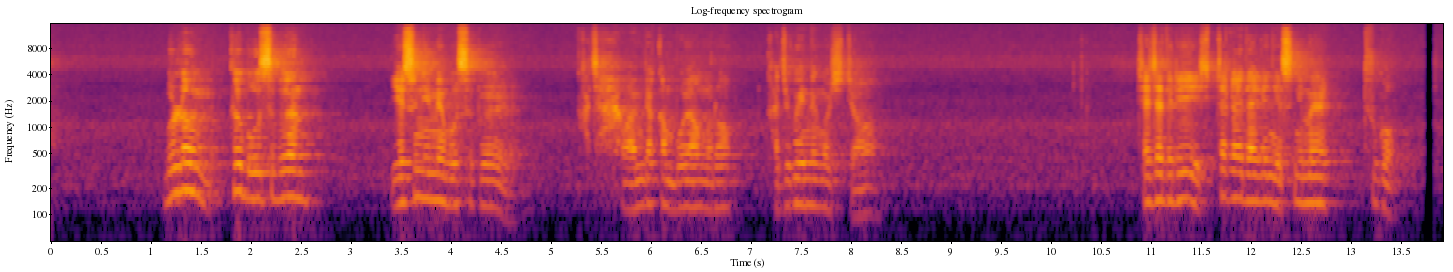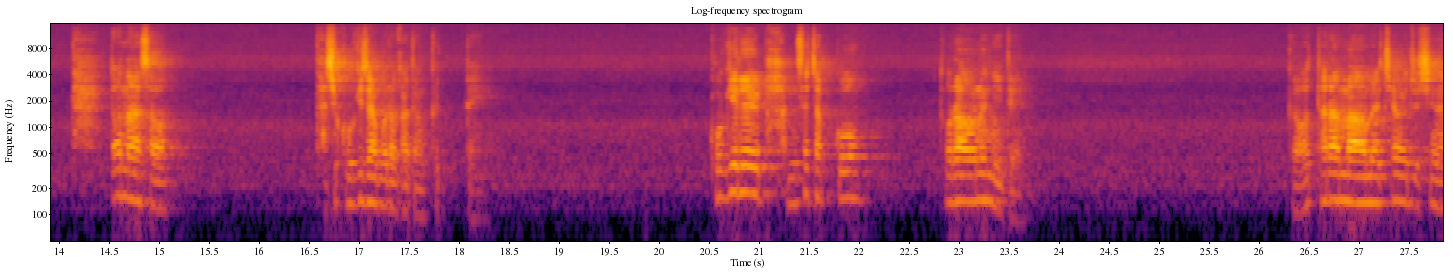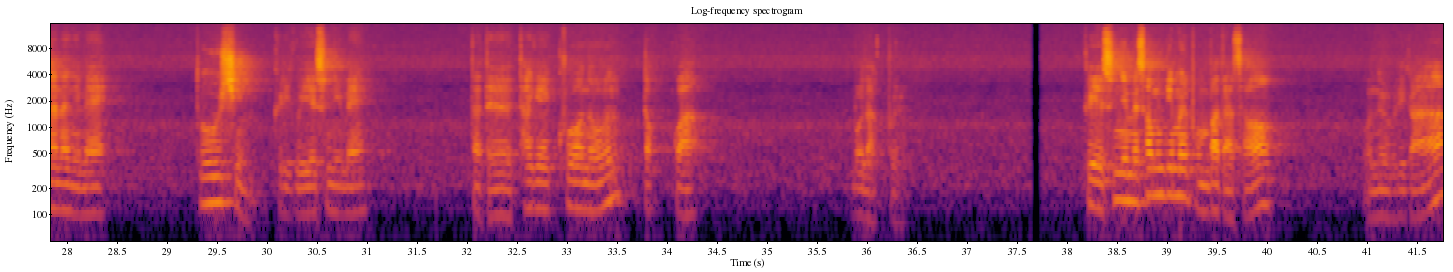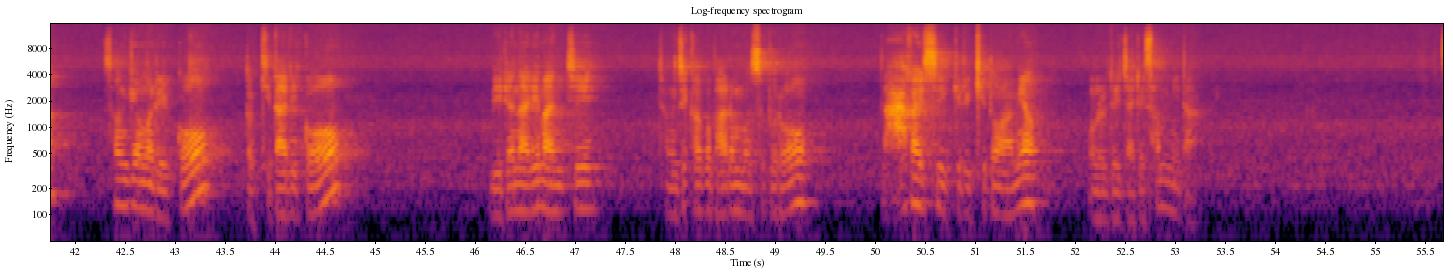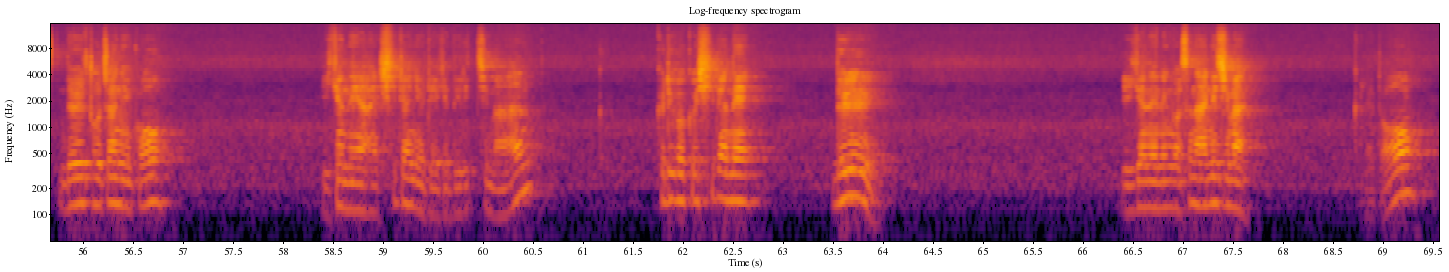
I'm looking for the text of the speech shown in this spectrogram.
물론 그 모습은 예수님의 모습을 가장 완벽한 모형으로 가지고 있는 것이죠. 제자들이 십자가에 달린 예수님을 두고 다 떠나서 다시 고기 잡으러 가던 그때 고기를 밤새 잡고 돌아오는 이들 그 허탈한 마음을 채워주신 하나님의 도우심 그리고 예수님의 따뜻하게 구워놓은 떡과 모닥불 그 예수님의 섬김을 본받아서 오늘 우리가 성경을 읽고 또 기다리고 미련하리 많지 정직하고 바른 모습으로 나아갈 수 있기를 기도하며 오늘도 이 자리에 섭니다. 늘 도전이고 이겨내야 할 시련이 우리에게 늘 있지만 그리고 그 시련에 늘 이겨내는 것은 아니지만 그래도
